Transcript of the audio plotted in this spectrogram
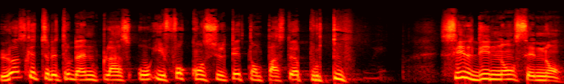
Lorsque tu te retrouves dans une place où il faut consulter ton pasteur pour tout, s'il dit non, c'est non.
